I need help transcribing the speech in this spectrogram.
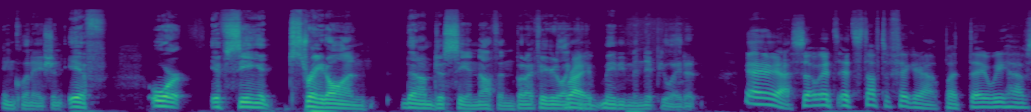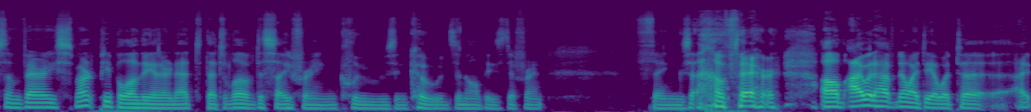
inclination. If or if seeing it straight on, then I'm just seeing nothing. But I figured like Right. maybe manipulate it. Yeah, yeah, yeah. So it's it's tough to figure out, but they we have some very smart people on the internet that love deciphering clues and codes and all these different things out there. Um, I would have no idea what to. I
